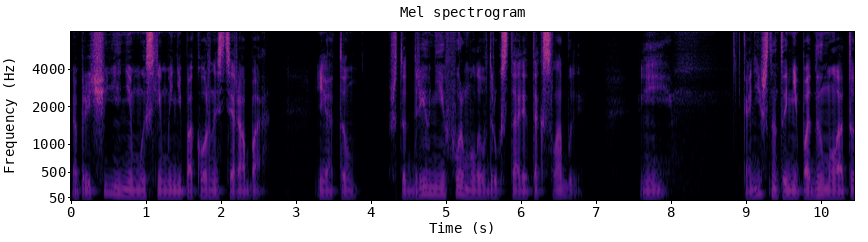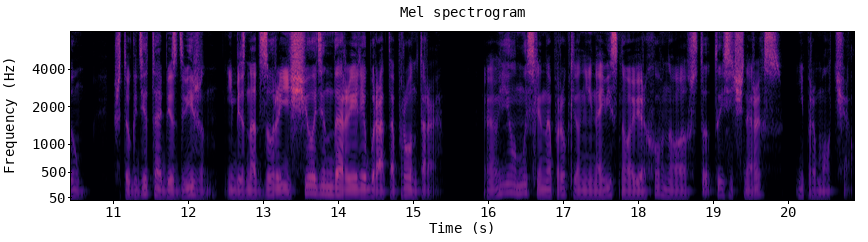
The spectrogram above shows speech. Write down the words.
о причине немыслимой непокорности раба и о том, что древние формулы вдруг стали так слабы? И Конечно, ты не подумал о том, что где-то обездвижен и без надзора еще один дар брата Пронтера. Авьел мысленно проклял ненавистного Верховного в сто тысячный раз и промолчал.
